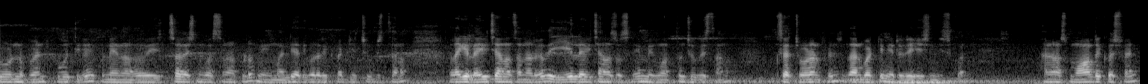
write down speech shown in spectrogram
చూడండి ఫ్రెండ్స్ పూర్తిగా. ఇప్పుడు నేను ఇన్స్టాలేషన్కి వస్తున్నప్పుడు మీకు మళ్ళీ అది కూడా రికార్డ్ చేసి చూపిస్తాను. అలాగే లైవ్ ఛానల్స్ అన్నారు కదా ఏ లైవ్ ఛానల్స్ వస్తున్నాయో మీకు మొత్తం చూపిస్తాను. ఒకసారి చూడండి ఫ్రెండ్స్ దాన్ని బట్టి మీరు రిలేషన్ తీసుకోండి. అండ్ స్మాల్ రిక్వెస్ట్ ఫ్రెండ్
